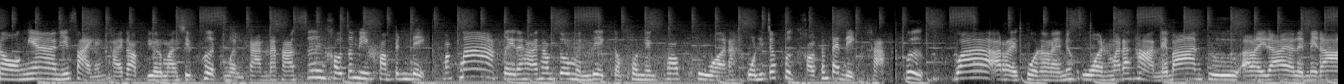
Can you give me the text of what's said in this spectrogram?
น้องเนี่ยนิสัยคล้ายๆกับเยอรมันชิปเพิร์ดเหมือนกันนะคะ ซึ่งเขาจะมีความเป็นเด็กมากๆเลยนะคะทำตัวเหมือนเด็กกับคนในครอบครัวนะควรที่จะฝึกเขาตั้งแต่เด็กค่ะ ฝึกว่าอะไรควรอะไรไม่ควรมาตรฐานในบ้านคืออะไรได้อะไรไม่ได้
